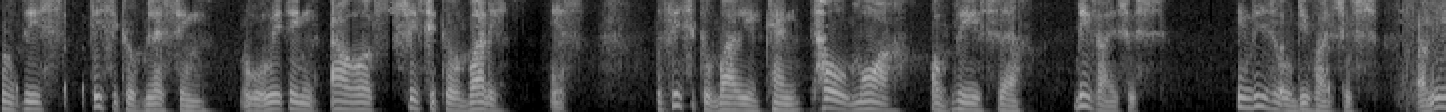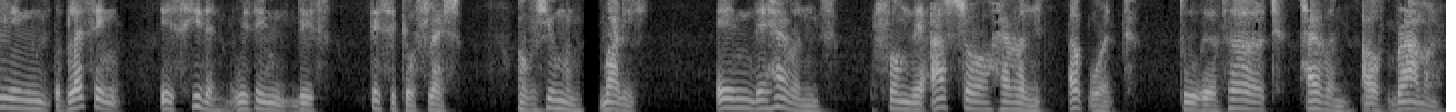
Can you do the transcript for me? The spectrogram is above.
of this physical blessing within our physical bodies. Yes. The physical body can hold more of these uh, devices, invisible devices. I mean, the blessing is hidden within this physical flesh of human body. In the heavens, from the astral heaven upward to the third heaven of Brahma,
